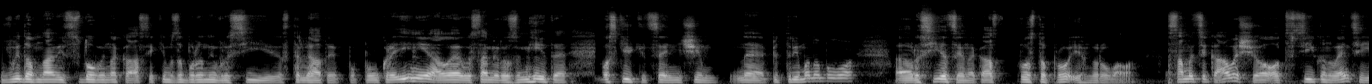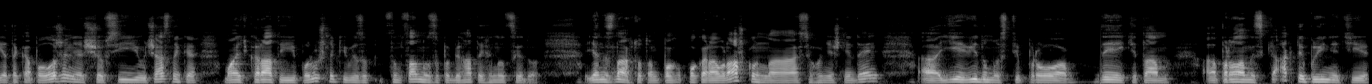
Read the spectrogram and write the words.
видав навіть судовий наказ, яким заборонив Росії стріляти по, по Україні. Але ви самі розумієте, оскільки це нічим не підтримано було, е, Росія цей наказ просто проігнорувала. Саме цікаве, що от в цій конвенції є таке положення, що всі її учасники мають карати її порушників і тим самим запобігати геноциду. Я не знаю, хто там по- покарав Рашку на сьогоднішній день. Е, Є відомості про деякі там е, парламентські акти, прийняті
